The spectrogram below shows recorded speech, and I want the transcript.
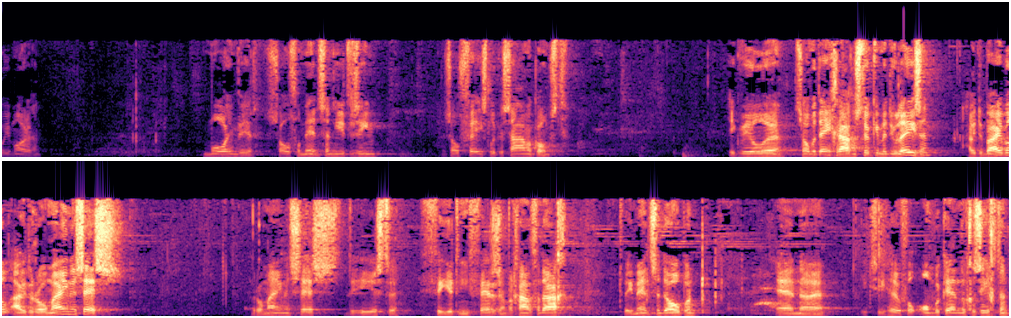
Goedemorgen. Mooi om weer zoveel mensen hier te zien. Zo'n feestelijke samenkomst. Ik wil uh, zometeen graag een stukje met u lezen uit de Bijbel, uit Romeinen 6. Romeinen 6, de eerste 14 versen. We gaan vandaag twee mensen dopen. En uh, ik zie heel veel onbekende gezichten.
